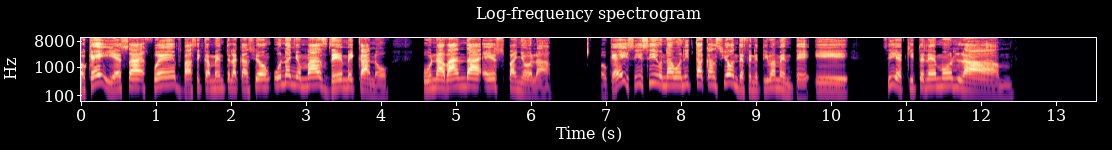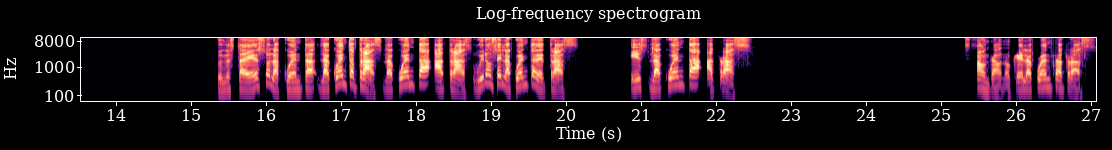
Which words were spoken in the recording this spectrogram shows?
Ok, y esa fue básicamente la canción Un año más de Mecano, una banda española. Ok, sí, sí, una bonita canción, definitivamente. Y sí, aquí tenemos la... mm, ¿Dónde está eso? La cuenta, la cuenta atrás, la cuenta atrás. We don't say la cuenta detrás. Es la cuenta atrás. Countdown, ok, la cuenta atrás.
